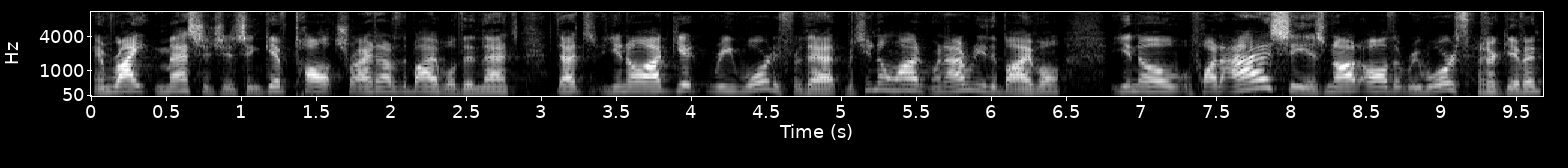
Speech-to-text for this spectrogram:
and write messages and give talks right out of the Bible, then that's, that's, you know, I'd get rewarded for that. But you know what? When I read the Bible, you know, what I see is not all the rewards that are given.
